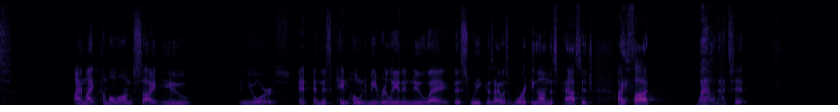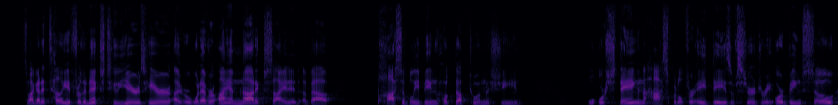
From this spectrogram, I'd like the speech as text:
I might come alongside you in yours. And, and this came home to me really in a new way. This week, as I was working on this passage, I thought, wow, that's it. So I got to tell you, for the next two years here uh, or whatever, I am not excited about possibly being hooked up to a machine or, or staying in the hospital for eight days of surgery or being so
